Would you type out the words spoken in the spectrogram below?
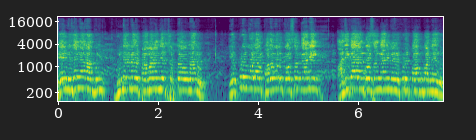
నేను నిజంగా నా గుండెల మీద ప్రమాణం చేసి చెప్తా ఉన్నాను. ఎప్పుడు కూడా పదవుల కోసం కానీ అధికారం కోసం కానీ మేము ఎప్పుడు పాకుపడలేదు.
